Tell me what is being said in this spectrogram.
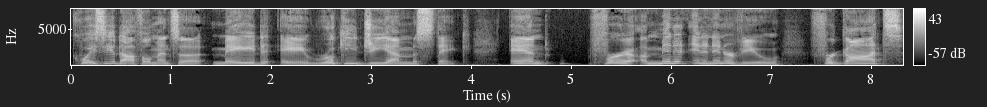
Kwesi Adofo-Mensah made a rookie GM mistake, and for a minute in an interview, forgot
